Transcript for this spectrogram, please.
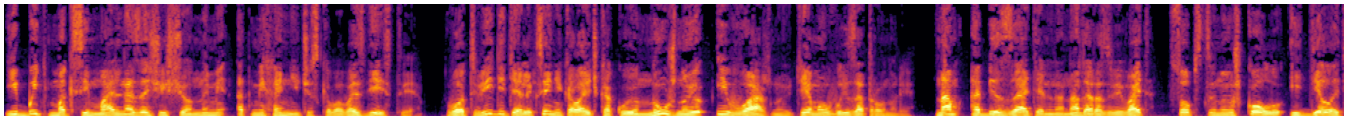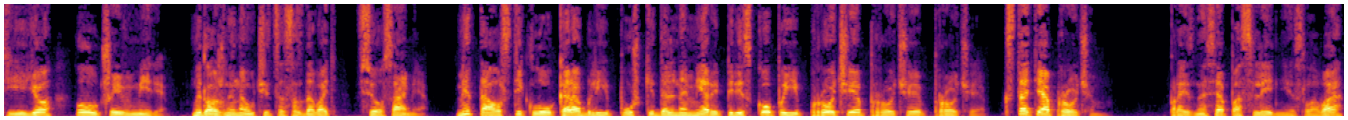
и быть максимально защищенными от механического воздействия. Вот видите, Алексей Николаевич, какую нужную и важную тему вы затронули. Нам обязательно надо развивать собственную школу и делать ее лучшей в мире. Мы должны научиться создавать все сами. Металл, стекло, корабли, пушки, дальномеры, перископы и прочее, прочее, прочее. Кстати, о прочем. Произнося последние слова,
